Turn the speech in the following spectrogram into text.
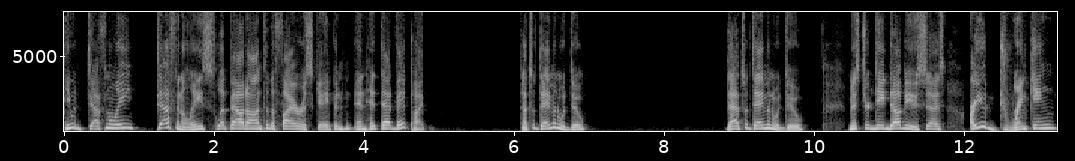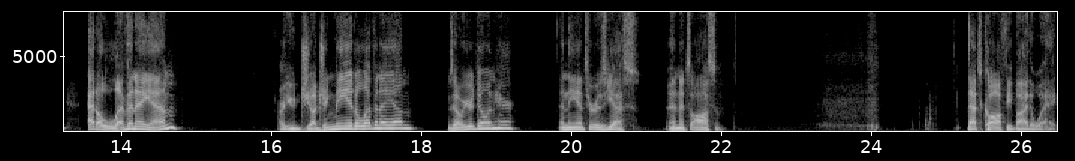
He would definitely, definitely slip out onto the fire escape and, and hit that vape pipe. That's what Damon would do. That's what Damon would do. Mr. DW says, Are you drinking at 11 a.m.? Are you judging me at 11 a.m.? Is that what you're doing here? And the answer is yes. And it's awesome. That's coffee, by the way.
